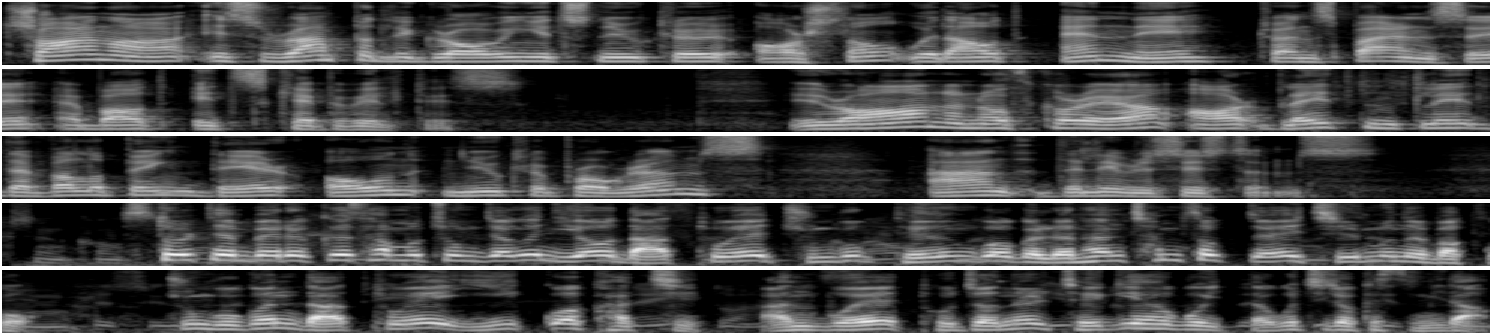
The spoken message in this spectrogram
China is rapidly growing its nuclear arsenal without any transparency about its capabilities. Iran and North Korea are blatantly developing their own nuclear programs and delivery systems. 스톨텐베르크 사무총장은 이어 나토의 중국 대응과 관련한 참석자의 질문을 받고 중국은 나토의 이익과 가치, 안보에 도전을 제기하고 있다고 지적했습니다.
